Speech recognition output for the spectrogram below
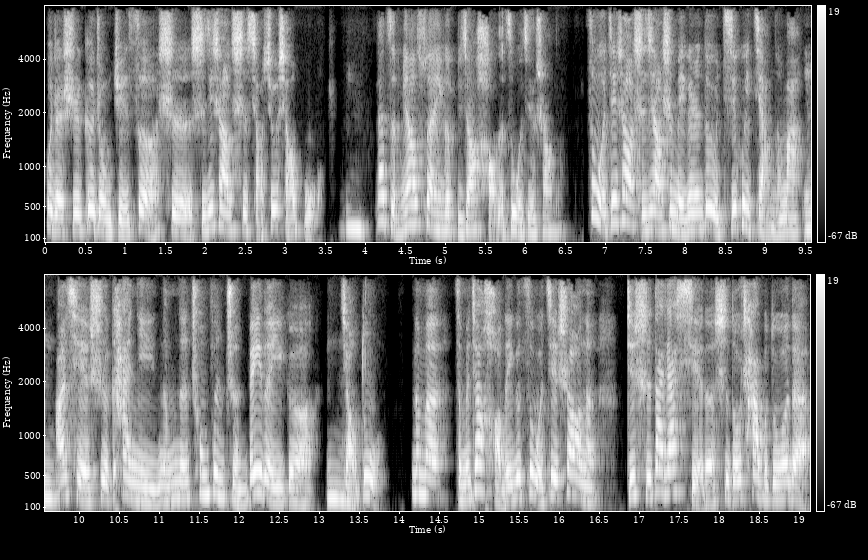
或者是各种角色，是实际上是小修小补。嗯，那怎么样算一个比较好的自我介绍呢？自我介绍实际上是每个人都有机会讲的嘛，嗯，而且是看你能不能充分准备的一个角度。那么，怎么叫好的一个自我介绍呢？其实大家写的是都差不多的，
